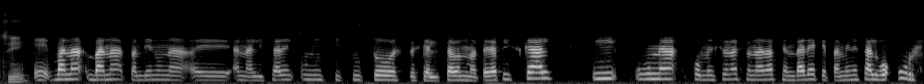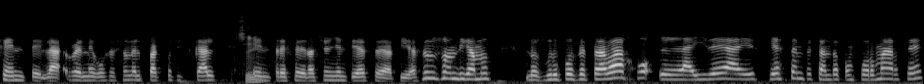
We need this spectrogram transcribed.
Sí. Eh, van a van a también una eh, analizar un instituto especializado en materia fiscal y una convención nacional hacendaria que también es algo urgente, la renegociación del pacto fiscal entre federación y entidades federativas. Esos son, digamos, los grupos de trabajo. La idea es, ya está empezando a conformarse,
